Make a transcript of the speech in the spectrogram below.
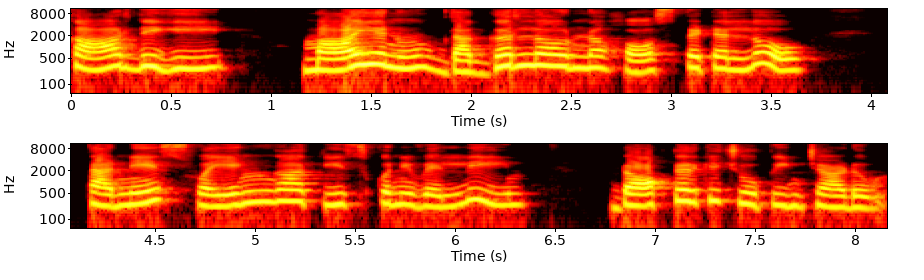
కార్ దిగి మాయను దగ్గరలో ఉన్న హాస్పిటల్లో తనే స్వయంగా తీసుకుని వెళ్ళి డాక్టర్కి చూపించాడు.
